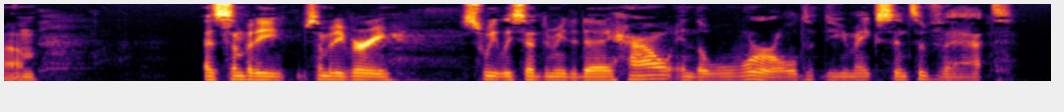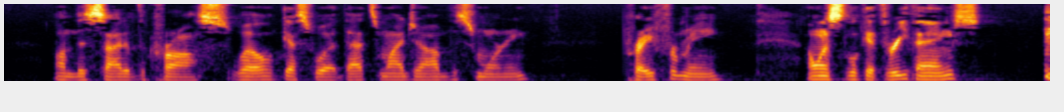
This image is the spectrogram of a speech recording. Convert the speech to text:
Um, as somebody somebody very sweetly said to me today, how in the world do you make sense of that on this side of the cross? Well, guess what? That's my job this morning. Pray for me. I want us to look at three things. I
